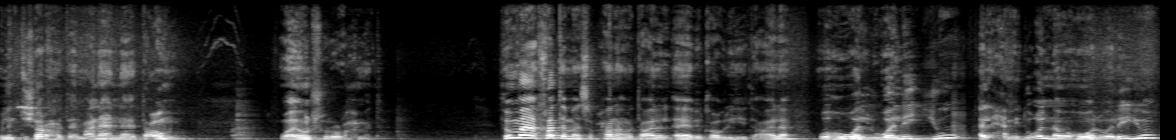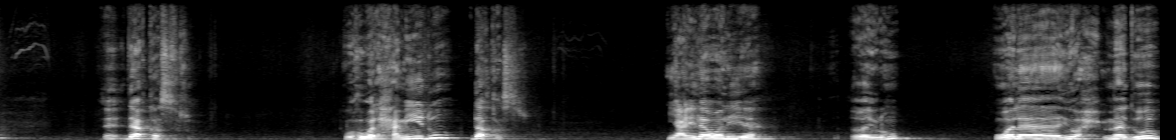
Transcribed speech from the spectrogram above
والانتشار معناها أنها تعم. وينشر رحمته. ثم ختم سبحانه وتعالى الآية بقوله تعالى وهو الولي الحميد. وقلنا وهو الولي ده قصر. وهو الحميد ده قصر. يعني لا ولي غيره ولا يحمد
